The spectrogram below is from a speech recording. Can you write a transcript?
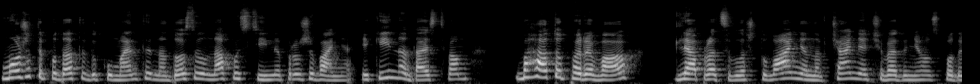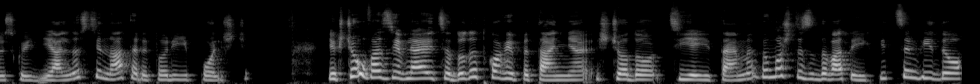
можете подати документи на дозвіл на постійне проживання, який надасть вам багато переваг для працевлаштування, навчання чи ведення господарської діяльності на території Польщі. Якщо у вас з'являються додаткові питання щодо цієї теми, ви можете задавати їх під цим відео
